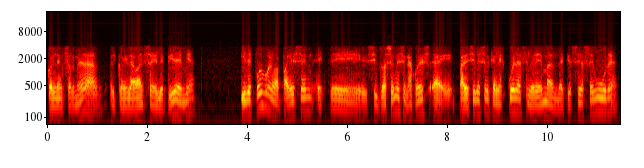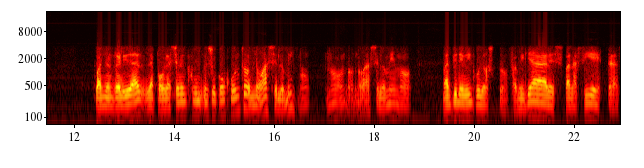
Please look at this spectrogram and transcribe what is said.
con la enfermedad, y con el avance de la epidemia. Y después, bueno, aparecen este, situaciones en las cuales eh, pareciera ser que a la escuela se le demanda que sea segura, cuando en realidad la población en, en su conjunto no hace lo mismo, no, no, no hace lo mismo mantiene vínculos con familiares, van a fiestas,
